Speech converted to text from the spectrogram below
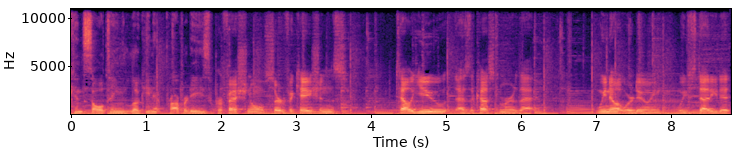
consulting, looking at properties. Professional certifications tell you as the customer that we know what we're doing, we've studied it,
